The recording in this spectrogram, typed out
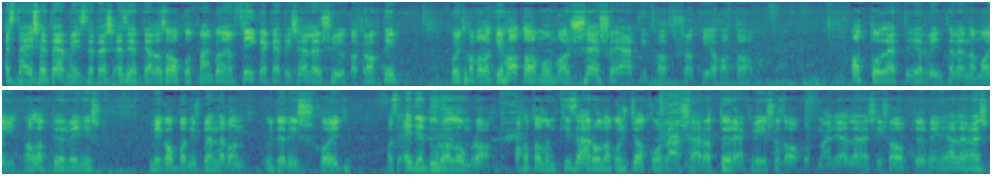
Ez teljesen természetes, ezért kell az alkotmányban olyan fékeket és ellensúlyokat rakni, hogy ha valaki hatalmon van, se sajátíthassa ki a hatalmat. Attól lett érvénytelen a mai alaptörvény is, még abban is benne van ugyanis, hogy az egyeduralomra, a hatalom kizárólagos gyakorlására törekvés az alkotmány ellenes és alaptörvény ellenes.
